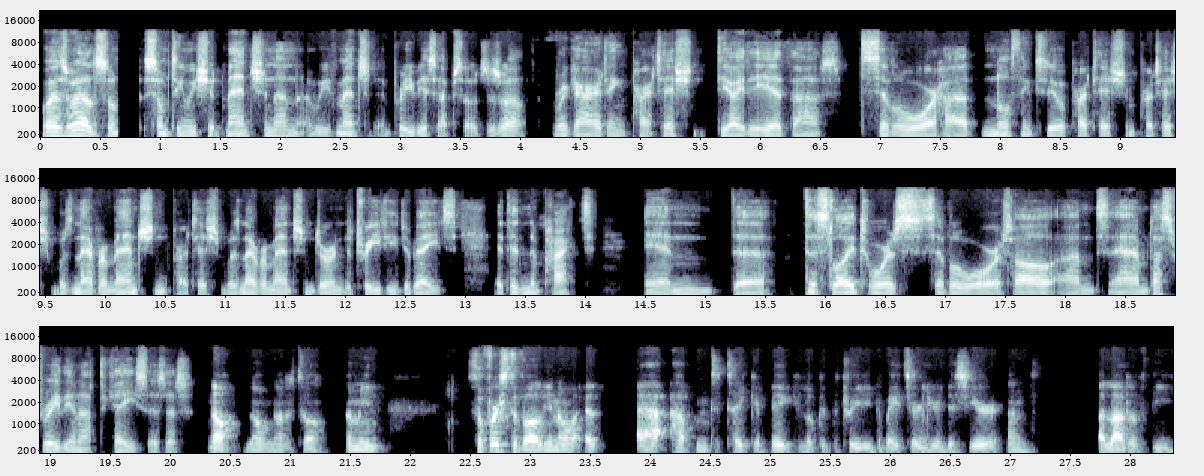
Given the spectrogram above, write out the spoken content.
Well, as well, some something we should mention, and we've mentioned in previous episodes as well, regarding partition. The idea that civil war had nothing to do with partition. Partition was never mentioned. Partition was never mentioned during the treaty debates. It didn't impact in the the slide towards civil war at all, and um, that's really not the case, is it? No, no, not at all. I mean, so first of all, you know, I, I happened to take a big look at the treaty debates earlier this year, and a lot of the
